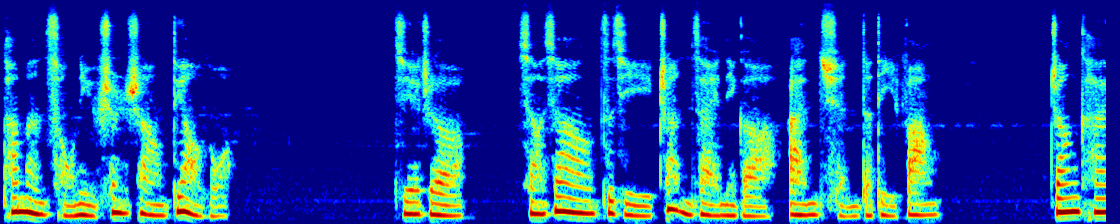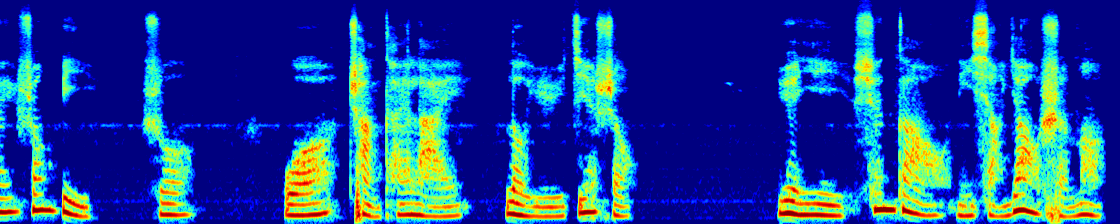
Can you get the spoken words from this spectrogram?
它们从你身上掉落。接着，想象自己站在那个安全的地方，张开双臂，说：“我敞开来，乐于接受，愿意宣告你想要什么。”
